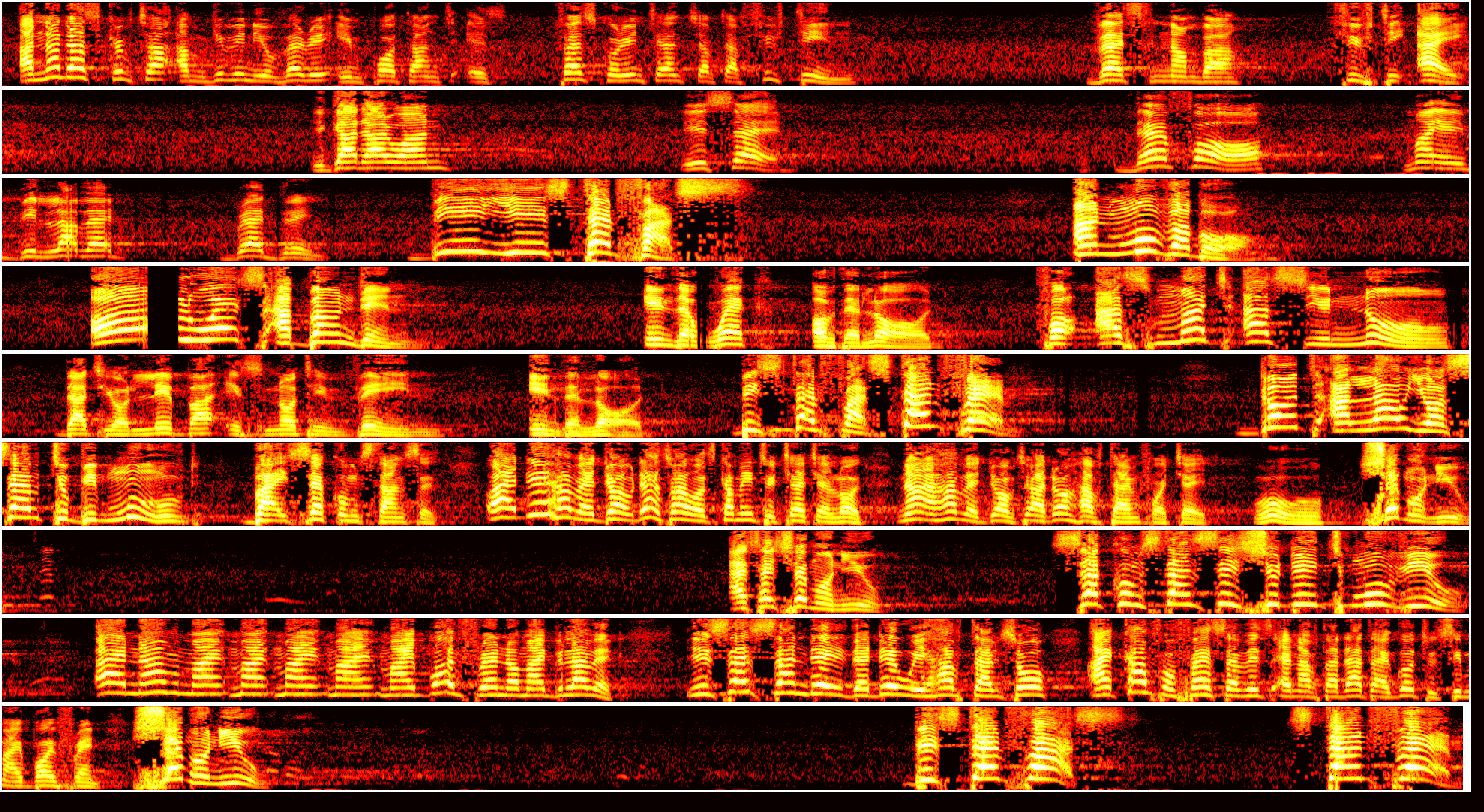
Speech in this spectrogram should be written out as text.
Another scripture I'm giving you very important is First Corinthians chapter 15 verse number 58. You got that one? He said, Therefore, my beloved brethren, be ye steadfast, unmovable, always abounding in the work of the Lord for as much as you know that your labor is not in vain in the Lord, be steadfast, stand firm. Don't allow yourself to be moved by circumstances. I didn't have a job. That's why I was coming to church a lot. Now I have a job, so I don't have time for church. Oh, shame on you. I said, shame on you. Circumstances shouldn't move you. And now my, my, my, my, my boyfriend or my beloved, he says Sunday is the day we have time. So I come for first service and after that I go to see my boyfriend. Shame on you. Be steadfast. Stand firm.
